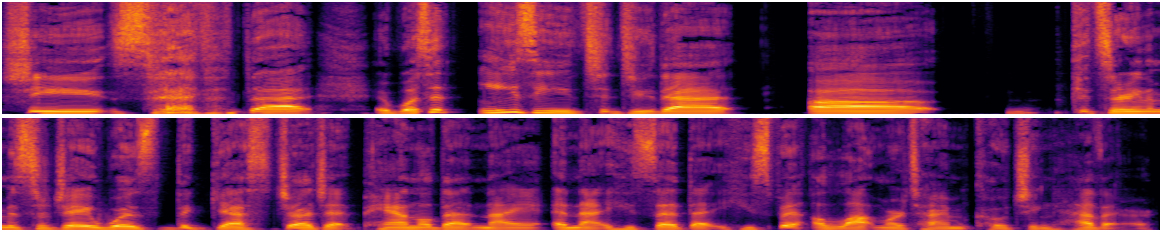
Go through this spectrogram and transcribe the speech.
She said that it wasn't easy to do that, uh, considering that Mr. J was the guest judge at panel that night, and that he said that he spent a lot more time coaching Heather.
